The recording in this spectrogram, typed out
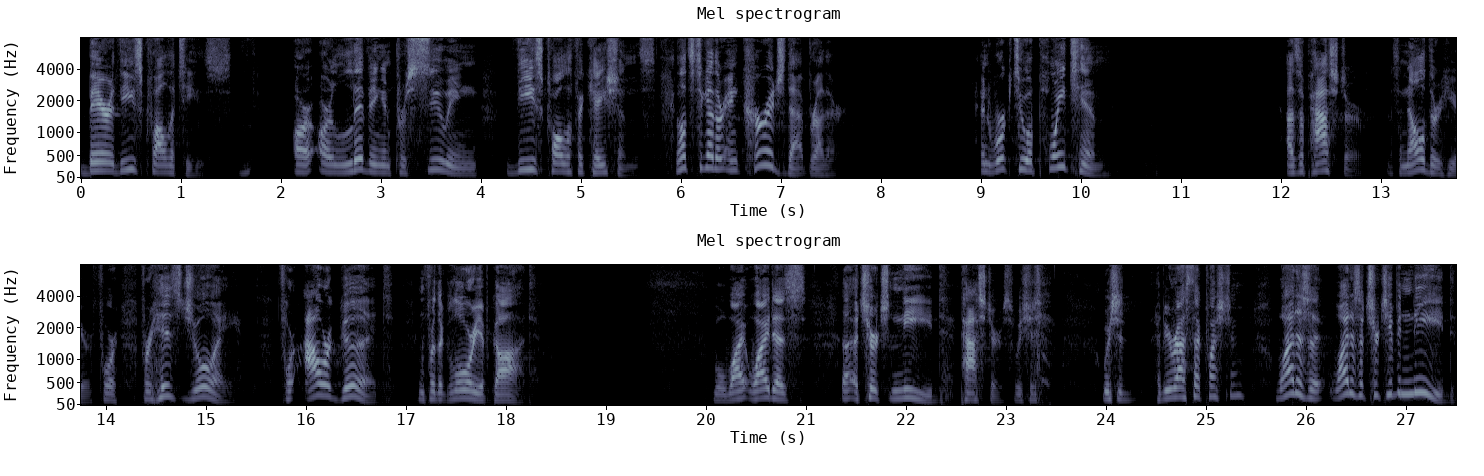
bear these qualities, are, are living and pursuing these qualifications. And let's together encourage that brother and work to appoint him as a pastor, as an elder here, for, for his joy, for our good, and for the glory of God. Well, why, why does a church need pastors? We should, we should, have you ever asked that question? Why does, a, why does a church even need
